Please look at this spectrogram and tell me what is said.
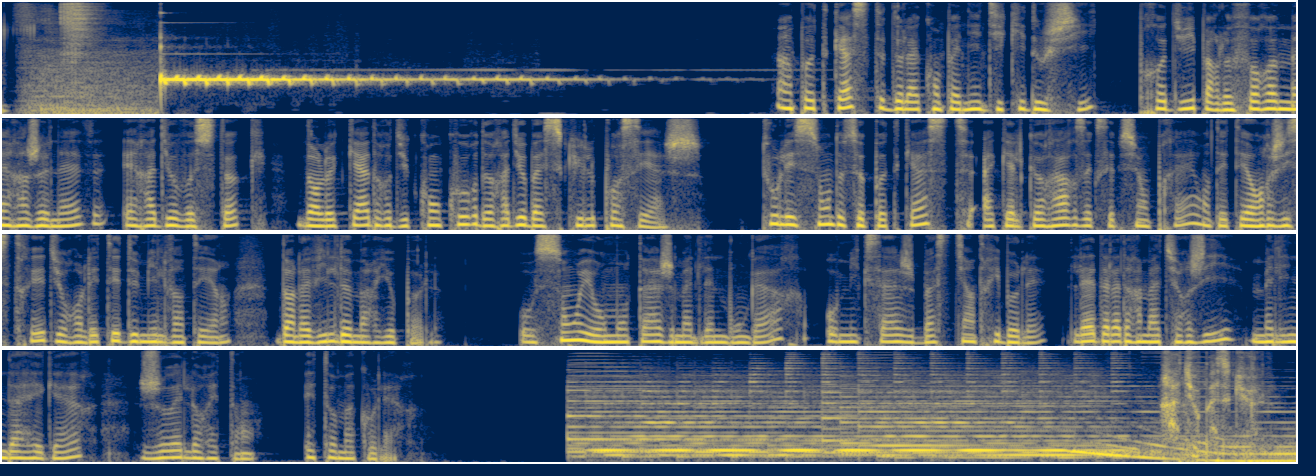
Un podcast de la compagnie Dikidushi, produit par le Forum Mérin Genève et Radio Vostok dans le cadre du concours de radiobascule.ch. Tous les sons de ce podcast, à quelques rares exceptions près, ont été enregistrés durant l'été 2021 dans la ville de Mariupol. Au son et au montage Madeleine Bongard, au mixage Bastien Tribolet, l'aide à la dramaturgie Melinda Heger, Joël Loretan et Thomas Colère. Radio Bascule.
